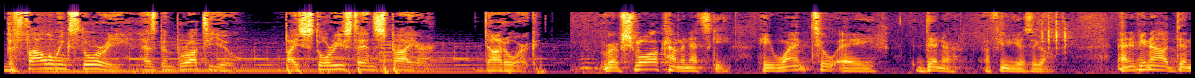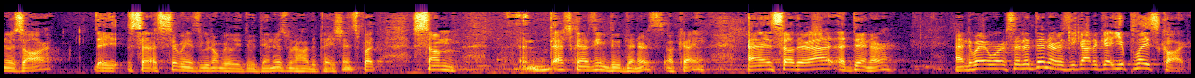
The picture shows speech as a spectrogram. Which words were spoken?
The following story has been brought to you by StoriesToInspire.org. Reb Shmuel Kamenetsky, he went to a dinner a few years ago. And if you know how dinners are, they so as Syrians we don't really do dinners, we don't have the patience, but some Ashkenazim do dinners, okay? And so they're at a dinner, and the way it works at a dinner is you got to get your place card.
